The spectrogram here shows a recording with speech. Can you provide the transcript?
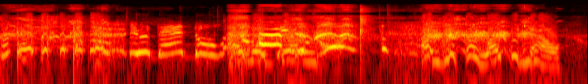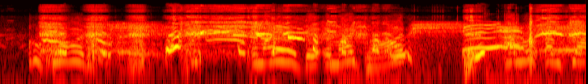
You're dead, though. I'm a ghost. I'm just a weapon now. Oh God. Am I Am I God? I'm, I'm.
